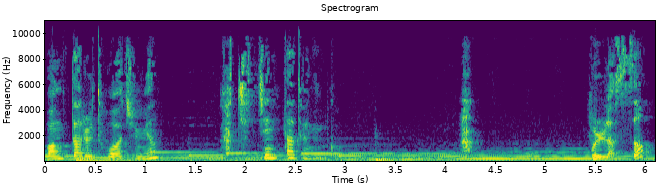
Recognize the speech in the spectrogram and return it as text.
왕따를 도와주면 같이 찐따 되는 거. 몰랐어?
